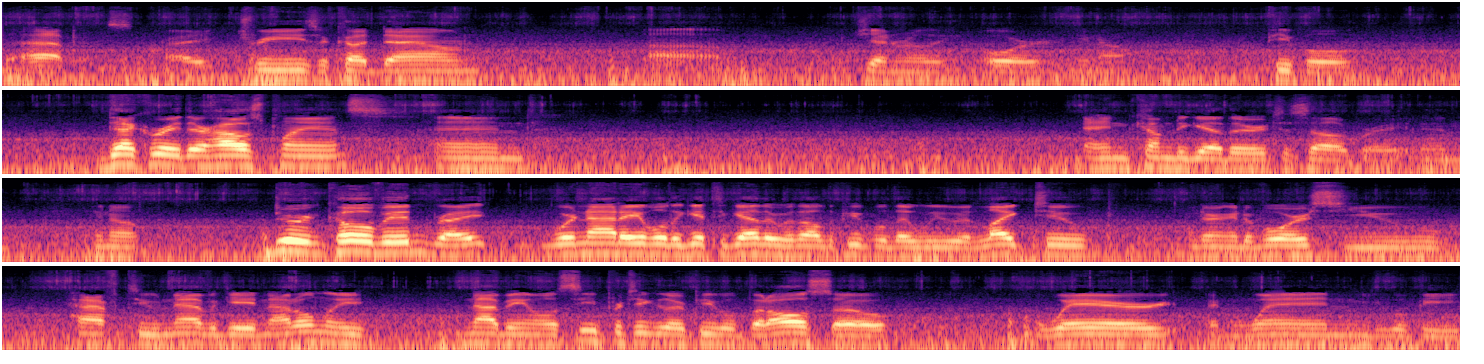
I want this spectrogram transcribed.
that happens, right? Trees are cut down, um, generally, or you know, people decorate their house plants and and come together to celebrate. And you know, during COVID, right, we're not able to get together with all the people that we would like to. During a divorce, you have to navigate not only not being able to see particular people, but also where and when you will be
